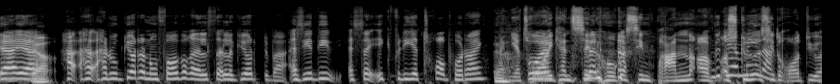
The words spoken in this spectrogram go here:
Ja. Ja, ja. Har, har, du gjort dig nogle forberedelser, eller gjort det bare? Altså, jeg, det, altså ikke fordi jeg tror på dig, ikke? Ja. Men jeg tror ikke, han selv Men- hugger sin brænde og, det, og jeg skyder mener. sit rådyr.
